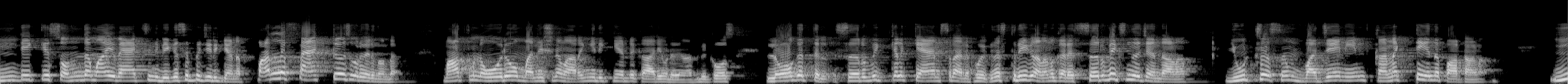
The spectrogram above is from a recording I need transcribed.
ഇന്ത്യയ്ക്ക് സ്വന്തമായി വാക്സിൻ വികസിപ്പിച്ചിരിക്കുകയാണ്. പല ഫാക്ടേഴ്സ് ഇവിടെ വരുന്നുണ്ട്. മാത്രമല്ല ഓരോ മനുഷ്യനും അറിഞ്ഞിരിക്കേണ്ട കാര്യമുണ്ട് ഇതിനകത്ത് ബിക്കോസ് ലോകത്തിൽ സെർവിക്കൽ ക്യാൻസർ അനുഭവിക്കുന്ന സ്ത്രീകളാണ്. നമുക്കറിയാം. സെർവിക്സ് എന്ന് വെച്ചാൽ എന്താണ്? യൂട്രസും വജേനയും കണക്ട് ചെയ്യുന്ന പാർട്ടാണ് ഈ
